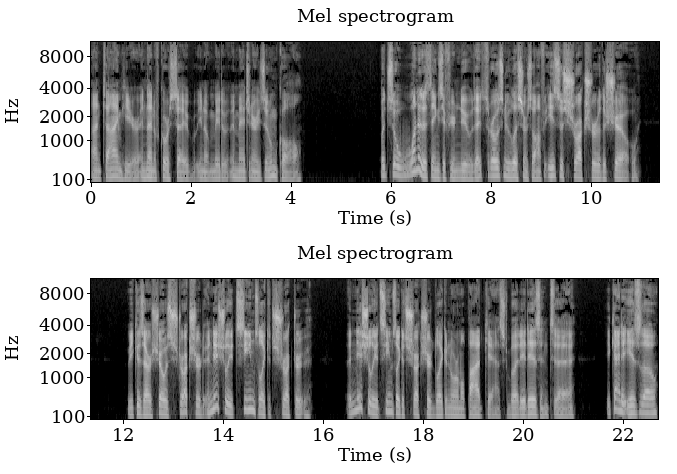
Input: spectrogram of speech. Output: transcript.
on time here. And then, of course, I, you know, made an imaginary Zoom call. But so one of the things, if you're new, that throws new listeners off is the structure of the show. Because our show is structured, initially it seems like it's structured, initially it seems like it's structured like a normal podcast, but it isn't. Uh, it kind of is, though.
